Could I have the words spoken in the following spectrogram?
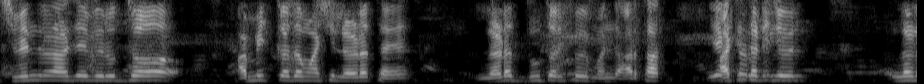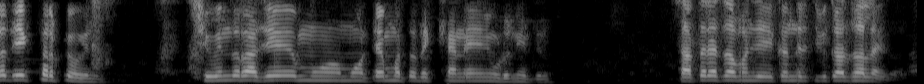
शिवेंद्रराजे विरुद्ध अमित कदम अशी लढत आहे. लढत दुतर्फी होईल म्हणजे अर्थात अटीतटीची होईल. लढत एकतर्फे होईल. शिवेंद्रराजे मो- मोठ्या मतधिक्याने निवडून येतील. साताऱ्याचा म्हणजे एकंदरीत विकास झालाय का?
